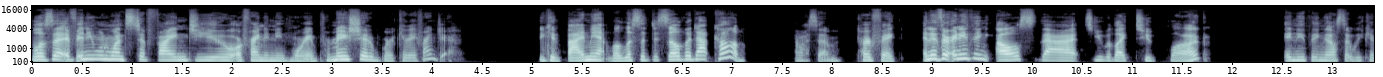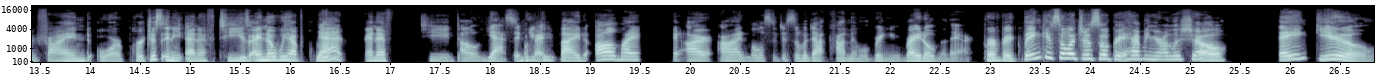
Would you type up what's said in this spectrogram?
Melissa, if anyone wants to find you or find any more information, where can they find you? You can find me at melissadasilva.com. Awesome. Perfect. And is there anything else that you would like to plug? Anything else that we can find or purchase? Any NFTs? I know we have Yeah. NFT. Oh, yes. And you can find all my art on melissadasilva.com and we'll bring you right over there. Perfect. Thank you so much. It was so great having you on the show. Thank you.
